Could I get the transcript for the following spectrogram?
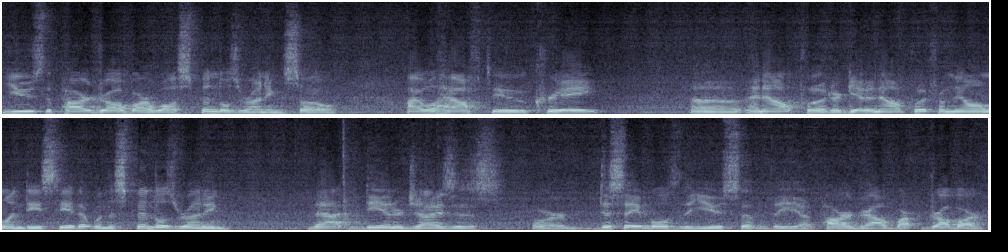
use the power drawbar while the spindle's running. So I will have to create uh, an output or get an output from the all-in-one DC that when the spindle's running, that de-energizes or disables the use of the uh, power drawbar, drawbar.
